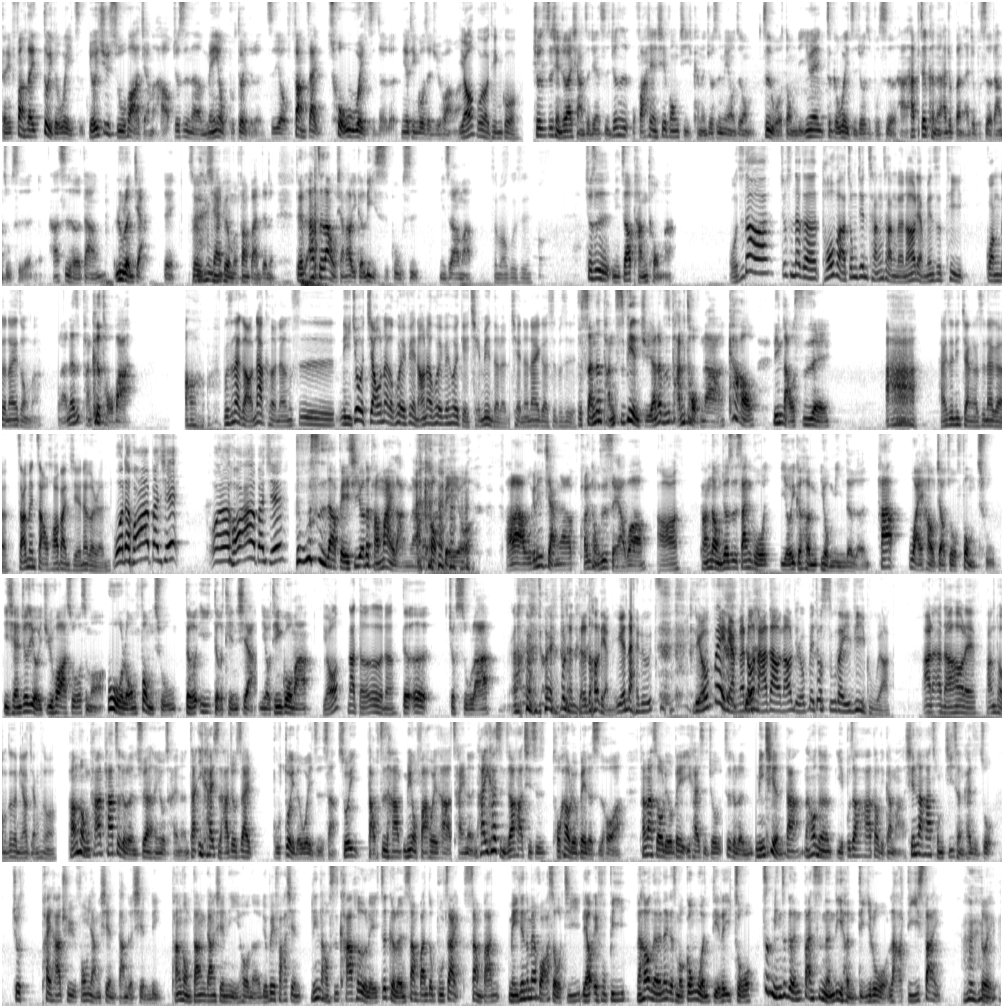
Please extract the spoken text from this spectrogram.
等于放在对的位置。有一句俗话讲得好，就是呢，没有不对的人，只有放在错误位置的人。你有听过这句话吗？有，我有听过。就是之前就在想这件事，就是我发现谢风吉可能就是没有这种自我动力，因为这个位置就是不适合他。他这可能他就本来就不适合当主持人了，他适合当路人甲。对，所以现在被我们放板凳了。对啊，这让我想到一个历史故事，你知道吗？什么故事？就是你知道庞统吗？我知道啊，就是那个头发中间长长的，然后两边是剃光的那一种嘛？啊，那是庞克头吧？哦，不是那个哦，那可能是你就交那个会费，然后那个会费会给前面的人钱的那一个，是不是？不是啊，那庞氏骗局啊，那不是庞统啊！靠，林老师哎、欸，啊，还是你讲的是那个咱们找滑板鞋那个人？我的滑板鞋，我的滑板鞋，不是啊，北西有那庞麦郎啦，靠北哦。好啦，我跟你讲啊，庞统是谁好不好？啊。庞统就是三国有一个很有名的人，他外号叫做凤雏。以前就是有一句话说什么“卧龙凤雏，得一得天下”，你有听过吗？有。那得二呢？得二就输啦。对，不能得到两个。原来如此，刘备两个都拿到，然后刘备就输了一屁股啦。啊啊，然后嘞，庞统这个你要讲什么？庞统他他这个人虽然很有才能，但一开始他就是在。不对的位置上，所以导致他没有发挥他的才能。他一开始你知道，他其实投靠刘备的时候啊，他那时候刘备一开始就这个人名气很大，然后呢也不知道他到底干嘛，先让他从基层开始做，就派他去丰阳县当个县令。庞统当当县令以后呢，刘备发现林老师卡赫雷这个人上班都不在上班，每天都在划手机聊 FB，然后呢那个什么公文叠了一桌，证明这个人办事能力很低落，拉低赛，对。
